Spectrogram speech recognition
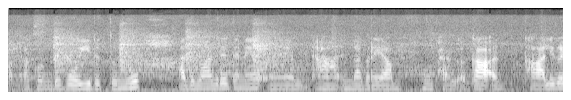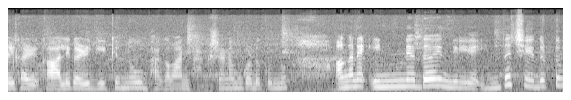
അവിടെ കൊണ്ടുപോയി ഇരുത്തുന്നു. അതുമാതിരി തന്നെ എന്താ പറയുക കാലുകൾ കഴി കാൽ കഴുകിക്കുന്നു ഭഗവാൻ ഭക്ഷണം കൊടുക്കുന്നു. അങ്ങനെ ഇന്നത് എന്നില്ല. എന്ത് ചെയ്തിട്ടും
